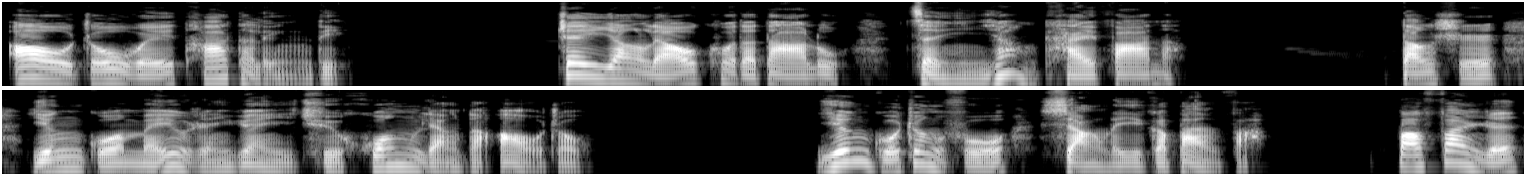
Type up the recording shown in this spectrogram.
澳洲为他的领地。这样辽阔的大陆，怎样开发呢？当时英国没有人愿意去荒凉的澳洲。英国政府想了一个办法，把犯人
